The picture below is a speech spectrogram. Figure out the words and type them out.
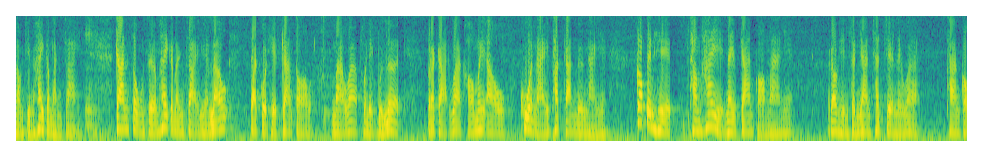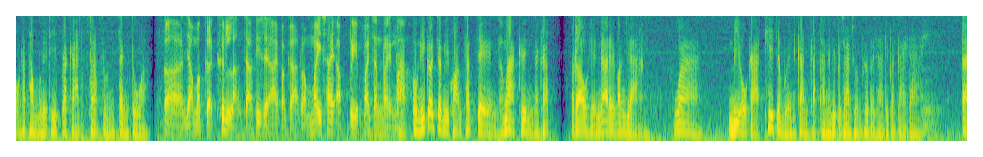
เราจึงให้กำลังใจอืมการส่งเสริมให้กำลังใจเนี่ยแล้วปรากฏเหตุการณ์ต่อมาว่าพลเอกบุญเลิศประกาศว่าเขาไม่เอาขั้วไหนพักการเมืองไหนเนี่ยก็เป็นเหตุทำให้ในการต่อมาเนี่ยเราเห็นสัญญาณชัดเจนเลยว่า ทางกองทัพธรรมมูลนิธิประกาศสนับสนุนเต็มตัวเอ่อย้ำว่าเกิดขึ้นหลังจากที่เสียอ้ายประกาศว่าไม่ใช่อับปรีไปจันไรมาครับตรงนี้ก็จะมีความชัดเจนมากขึ้นนะครับ เราเห็นอะไรบางอย่างว่ามีโอกาสที่จะเหมือนกันกับพันธมิตรประชาชนเพื่อประชาธิปไตยได้อืมแต่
